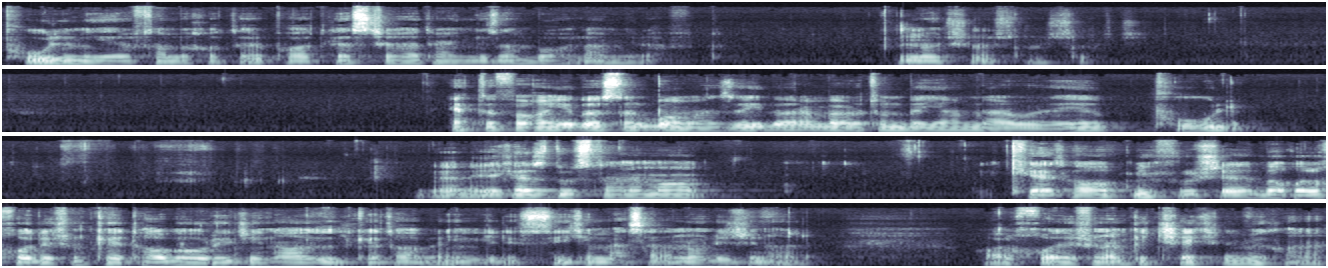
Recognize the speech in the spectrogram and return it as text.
پول می‌گرفتم به خاطر پادکست چقدر انگیزم بالا می‌رفت. نوچ نوچ نوچ نوچ. اتفاقا یه داستان بامزه ای دارم براتون بگم درباره پول. یکی از دوستان ما کتاب میفروشه به قول خودشون کتاب اوریجینال کتاب انگلیسی که مثلا اوریجینال حال خودشون هم که چک نمی‌کنن.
